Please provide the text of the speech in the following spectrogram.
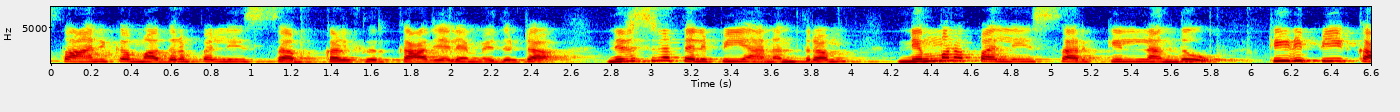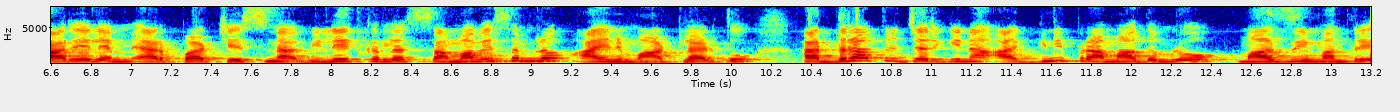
స్థానిక మదనపల్లి సబ్ కలెక్టర్ కార్యాలయం ఎదుట నిరసన తెలిపి అనంతరం నిమ్మనపల్లి సర్కిల్ నందు టీడీపీ కార్యాలయం ఏర్పాటు చేసిన విలేకరుల సమావేశంలో ఆయన మాట్లాడుతూ అర్ధరాత్రి జరిగిన అగ్ని ప్రమాదంలో మాజీ మంత్రి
